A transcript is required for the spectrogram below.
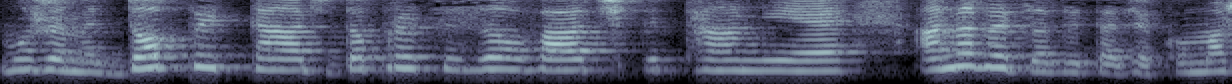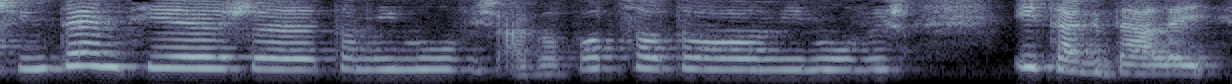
Możemy dopytać, doprecyzować pytanie, a nawet zapytać, jaką masz intencję, że to mi mówisz, albo po co to mi mówisz i tak dalej.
